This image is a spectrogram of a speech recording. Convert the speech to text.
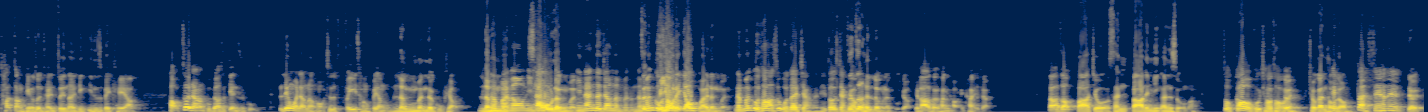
它涨停的时候你才追，那一定一定是被 K 啊。好，这两张股票是电子股，另外两档哈，这是非常非常冷门的股票，冷门，哦，你超冷门，你难得讲冷门，冷门股比我的妖股还冷门。冷门股通常是我在讲的，你都是讲，这是很冷门的股票，给大家做参考，你看一下。大家知道八九三八零民安所吗？做高尔夫球头，对，球杆头的哦。但现在那对。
